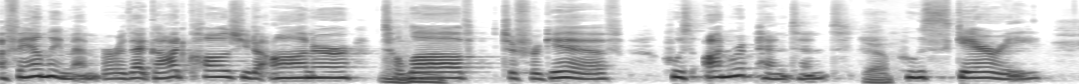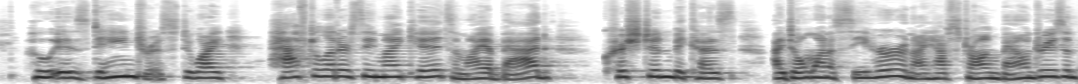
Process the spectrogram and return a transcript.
a family member that God calls you to honor, to mm-hmm. love, to forgive, who's unrepentant, yeah. who's scary, who is dangerous? Do I have to let her see my kids? Am I a bad Christian because I don't want to see her and I have strong boundaries? And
